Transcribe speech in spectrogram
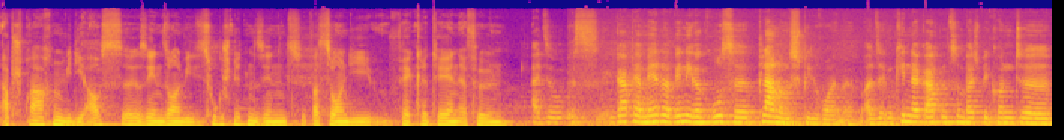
Absprachen, wie die aussehen sollen, wie die zugeschnitten sind? Was sollen die für Kriterien erfüllen? Also es gab ja mehr oder weniger große Planungsspielräume. Also im Kindergarten zum Beispiel konnte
